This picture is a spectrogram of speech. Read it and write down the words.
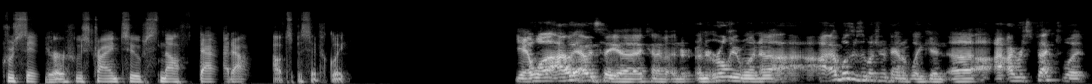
crusader who's trying to snuff that out, out specifically. Yeah, well, I, I would say uh, kind of an, an earlier one. Uh, I, wasn't so much a fan of Lincoln. Uh, I, I, respect what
